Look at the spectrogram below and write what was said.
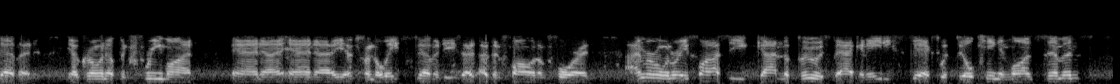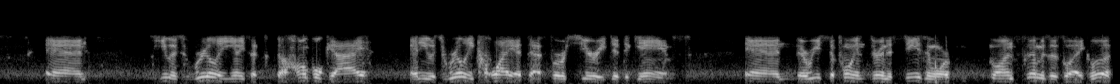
seven. You know, growing up in Fremont and uh, and uh, you know, from the late seventies, I've been following them for it. I remember when Ray Fosse got in the booth back in '86 with Bill King and Lon Simmons, and he was really you know he's a, a humble guy, and he was really quiet that first year he did the games. And there reached a point during the season where Lon Simmons is like, "Look,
